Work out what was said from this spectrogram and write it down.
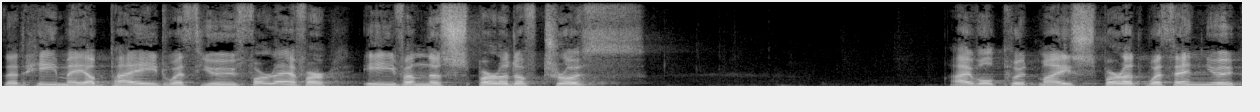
that he may abide with you forever, even the Spirit of truth. I will put my Spirit within you,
